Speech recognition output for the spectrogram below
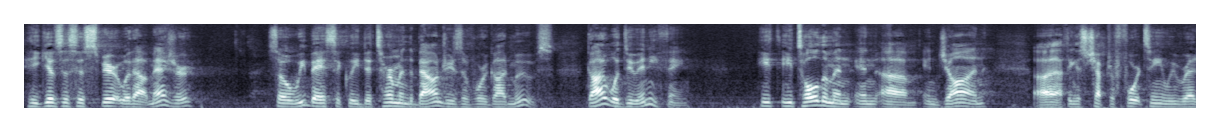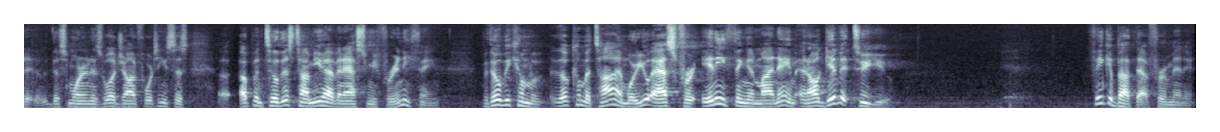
He gives us His Spirit without measure. So we basically determine the boundaries of where God moves. God will do anything. He, he told them in, in, um, in John, uh, I think it's chapter 14, we read it this morning as well. John 14 says, uh, Up until this time, you haven't asked me for anything. But there'll, become a, there'll come a time where you'll ask for anything in my name, and I'll give it to you. Think about that for a minute.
